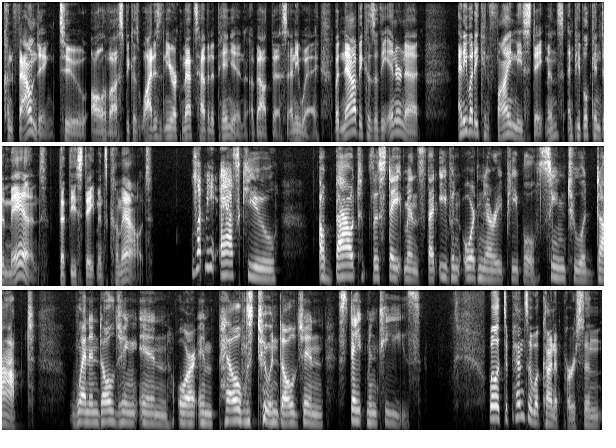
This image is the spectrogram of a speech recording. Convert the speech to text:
confounding to all of us because why does the New York Mets have an opinion about this anyway? But now, because of the internet, anybody can find these statements and people can demand that these statements come out. Let me ask you about the statements that even ordinary people seem to adopt when indulging in or impelled to indulge in statementese? Well, it depends on what kind of person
